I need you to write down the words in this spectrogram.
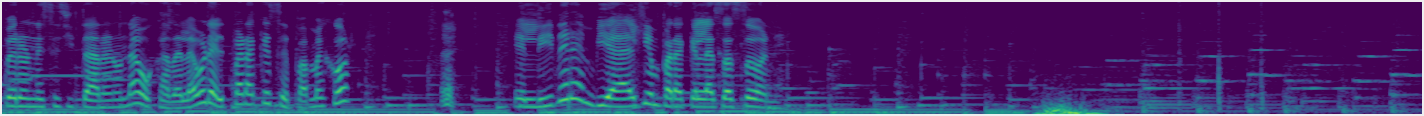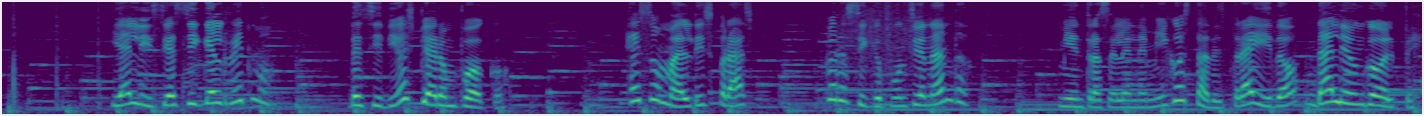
pero necesitarán una hoja de laurel para que sepa mejor. El líder envía a alguien para que la sazone. Y Alicia sigue el ritmo. Decidió espiar un poco. Es un mal disfraz, pero sigue funcionando. Mientras el enemigo está distraído, dale un golpe.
